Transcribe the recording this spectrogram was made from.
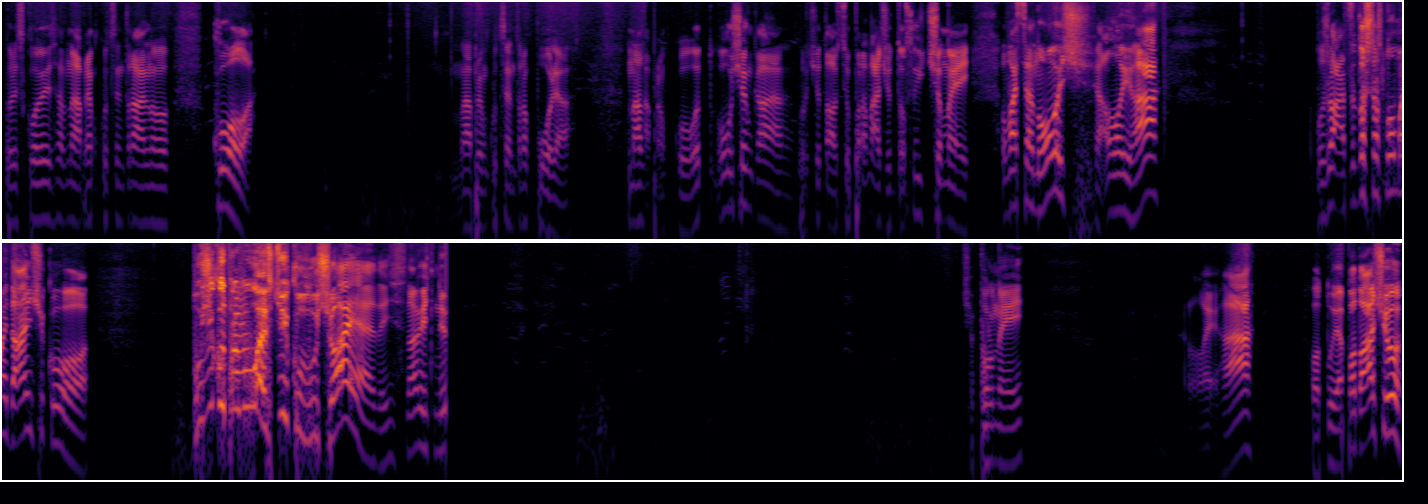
прискорюється в напрямку центрального кола. В напрямку центра поля. На напрямку От Лученка прочитав цю передачу досвідчений Васянович, Алига. Наближається до штрафного майданчику. Бужікут пробиває в стійку, влучає. Десь навіть не. Чепурний. Алига. Готує подачу.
